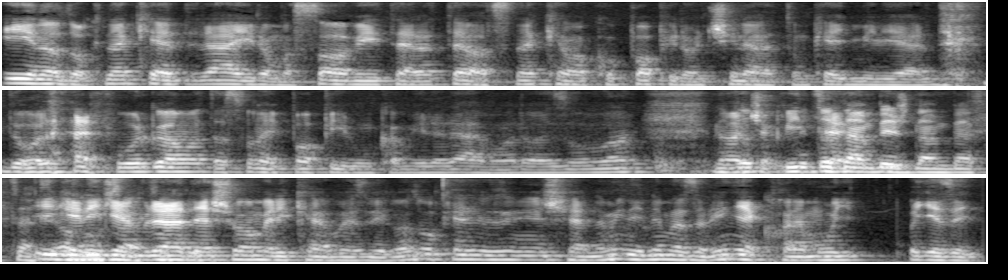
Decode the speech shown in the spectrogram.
én adok neked, ráírom a szalvétára, te adsz nekem, akkor papíron csináltunk egy milliárd dollár forgalmat, az van egy papírunk, amire rá van rajzolva. Na, csak viccek. Mint a Dumb. Igen, igen, ráadásul Amerikában ez még adókedvezményes, de mindegy, nem ez a lényeg, hanem hogy, hogy ez egy,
